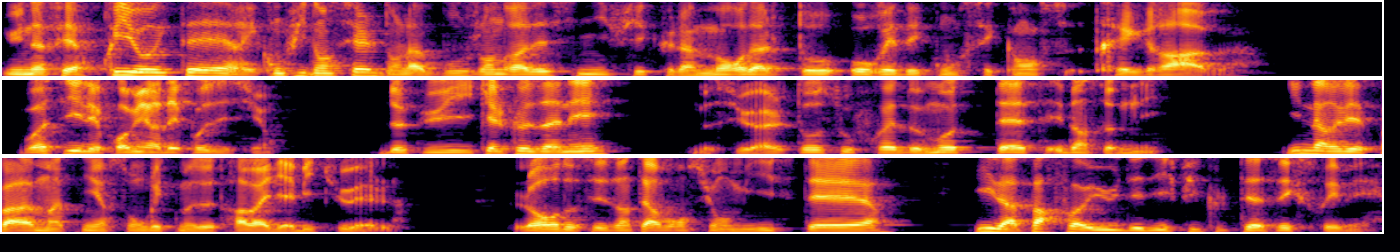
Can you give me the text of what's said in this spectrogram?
Une affaire prioritaire et confidentielle dans la bouche d'Andrade signifiait que la mort d'Alto aurait des conséquences très graves. Voici les premières dépositions. Depuis quelques années, Monsieur Alto souffrait de maux de tête et d'insomnie. Il n'arrivait pas à maintenir son rythme de travail habituel. Lors de ses interventions au ministère, il a parfois eu des difficultés à s'exprimer.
